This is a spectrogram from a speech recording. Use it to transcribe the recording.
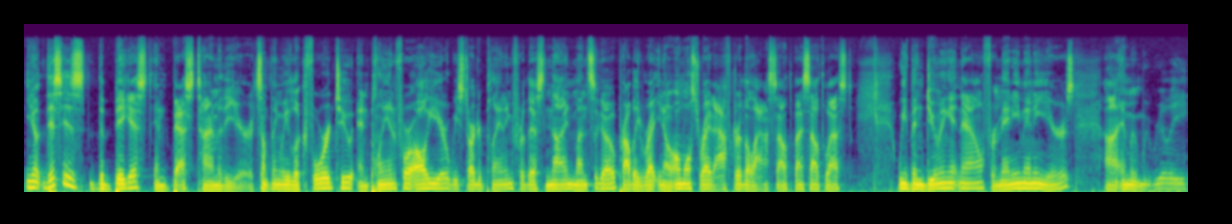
You know, this is the biggest and best time of the year. It's something we look forward to and plan for all year. We started planning for this nine months ago, probably right, you know, almost right after the last South by Southwest. We've been doing it now for many, many years, uh, and we, we really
